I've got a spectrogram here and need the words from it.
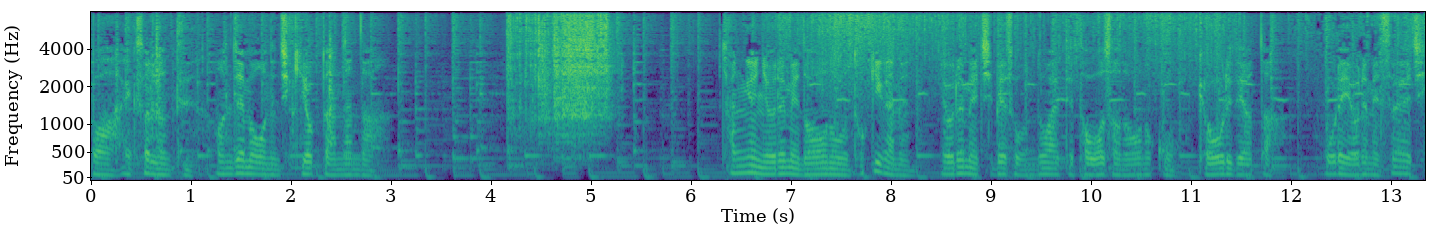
와 엑설런트. 언제 먹었는지 기억도 안 난다. 작년 여름에 넣어놓은 토끼가면 여름에 집에서 운동할 때 더워서 넣어놓고 겨울이 되었다. 올해 여름에 써야지.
